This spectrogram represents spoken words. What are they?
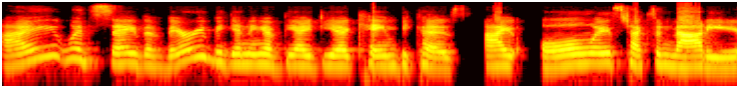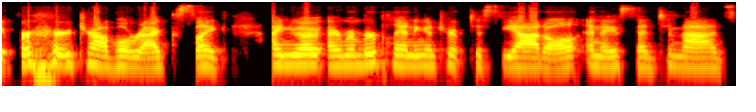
I would say the very beginning of the idea came because I always texted Maddie for her travel recs. Like I knew I, I remember planning a trip to Seattle and I said to Mads,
